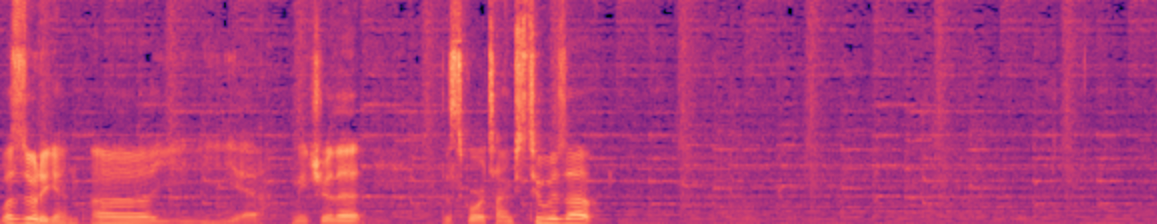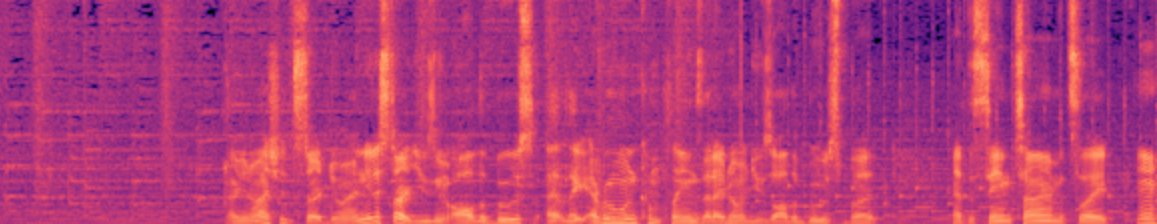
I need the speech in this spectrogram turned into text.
let's do it again. Uh, yeah. Make sure that the score times two is up. Oh, you know I should start doing. I need to start using all the boosts. I, like everyone complains that I don't use all the boosts, but at the same time, it's like, eh,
